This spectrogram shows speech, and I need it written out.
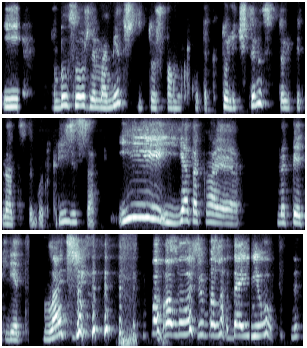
И был сложный момент, что тоже, по-моему, какой-то то ли 14, то ли 15 год кризиса. И я такая на 5 лет младше, помоложе, молодая, неопытная.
